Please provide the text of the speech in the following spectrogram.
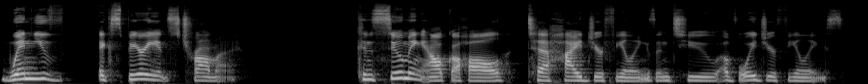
When you've experienced trauma, consuming alcohol to hide your feelings and to avoid your feelings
